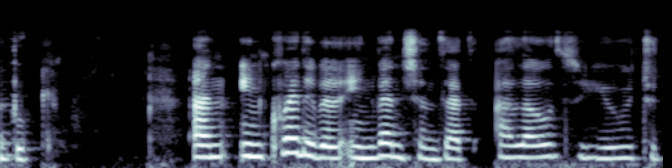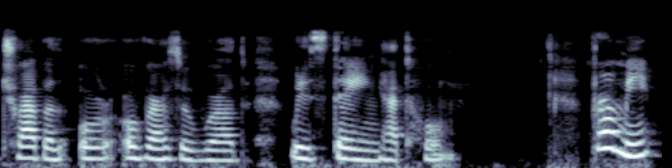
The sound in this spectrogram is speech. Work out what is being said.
book. An incredible invention that allows you to travel all over the world while staying at home. For me,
